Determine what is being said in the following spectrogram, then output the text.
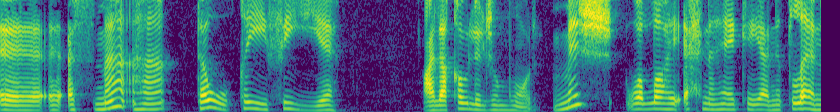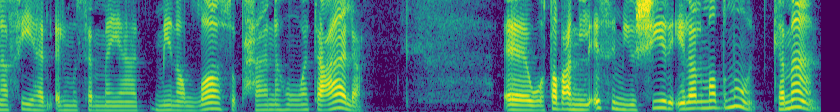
آه، آه، أسماءها توقيفية على قول الجمهور. مش والله إحنا هيك يعني طلعنا فيها المسميات من الله سبحانه وتعالى. آه وطبعا الاسم يشير إلى المضمون. كمان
